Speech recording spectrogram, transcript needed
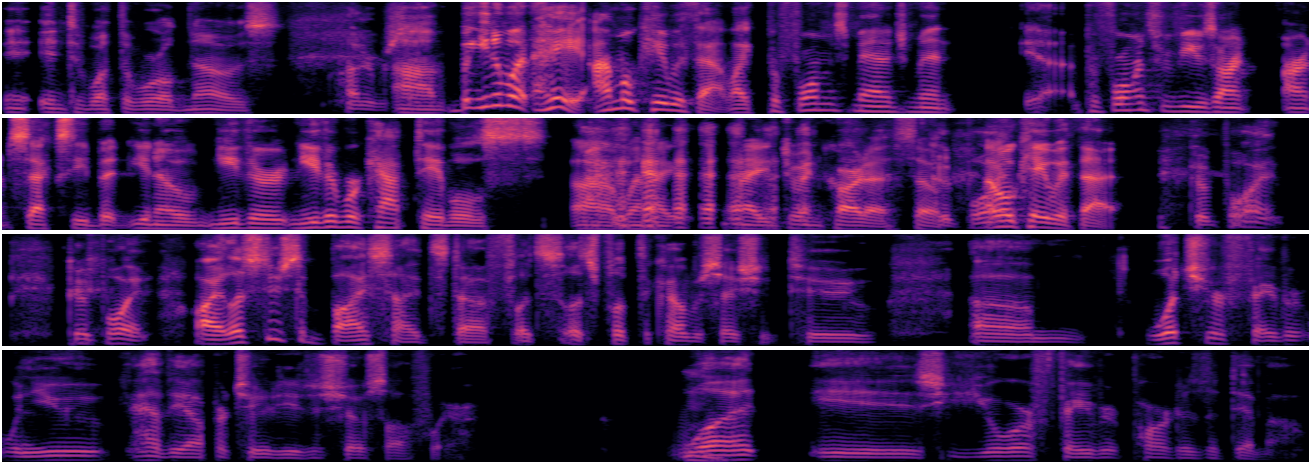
yeah. into what the world knows 100% um, but you know what hey i'm okay with that like performance management performance reviews aren't aren't sexy, but you know neither neither were cap tables uh, when I when I joined Carta, so I'm okay with that. Good point. Good point. All right, let's do some buy side stuff. Let's let's flip the conversation to um, what's your favorite when you have the opportunity to show software. Mm. What is your favorite part of the demo?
